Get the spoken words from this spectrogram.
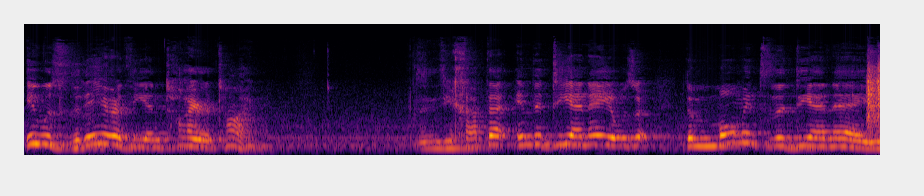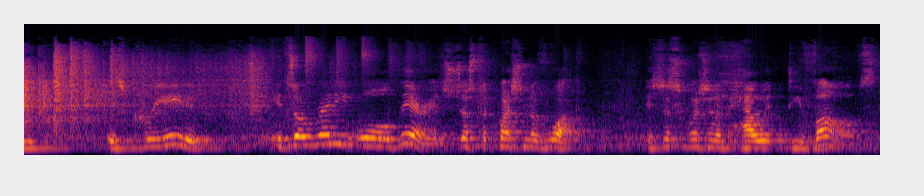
It was there the entire time. Did you have that in the DNA? It was the moment the DNA is created. It's already all there. It's just a question of what? It's just a question of how it devolves,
